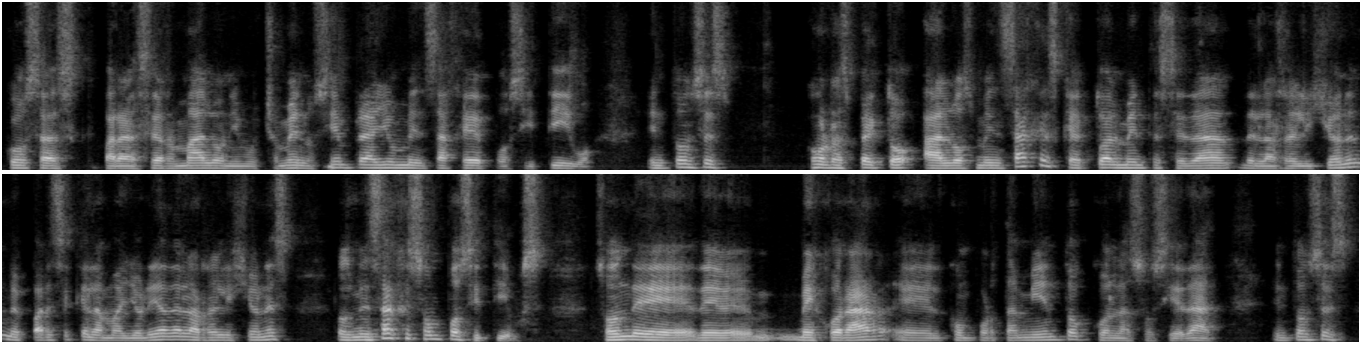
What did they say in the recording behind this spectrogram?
cosas para hacer malo, ni mucho menos. Siempre hay un mensaje positivo. Entonces, con respecto a los mensajes que actualmente se dan de las religiones, me parece que la mayoría de las religiones, los mensajes son positivos, son de, mejorar el comportamiento con la sociedad. Entonces,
